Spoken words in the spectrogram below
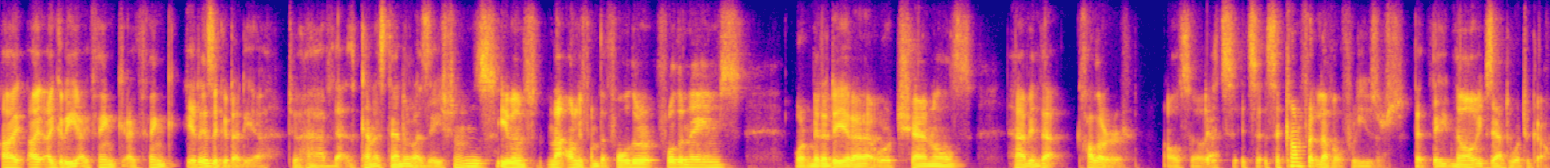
I, I agree. I think I think it is a good idea to have that kind of standardizations, even not only from the folder folder names or metadata or channels, having that color also. Yeah. It's it's it's a comfort level for users that they know exactly where to go.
